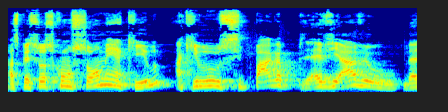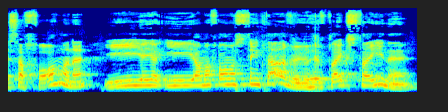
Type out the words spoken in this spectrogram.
as pessoas consomem aquilo, aquilo se paga, é viável dessa forma, né? E, e é uma forma sustentável. O reflexo tá aí, né?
